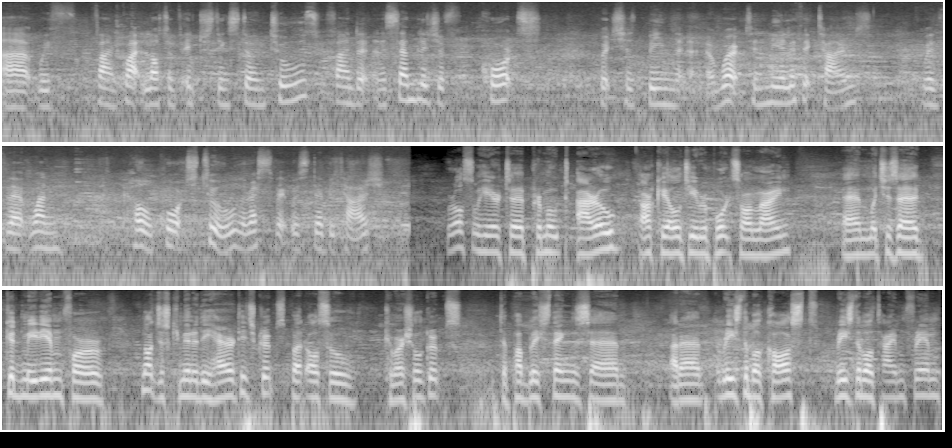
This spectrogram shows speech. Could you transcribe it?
Uh, we've found quite a lot of interesting stone tools. We found an assemblage of quartz which has been uh, worked in Neolithic times with uh, one whole quartz tool, the rest of it was debitage. We're also here to promote ARO, Archaeology Reports Online, um, which is a good medium for not just community heritage groups but also commercial groups to publish things um, at a reasonable cost, reasonable time frame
